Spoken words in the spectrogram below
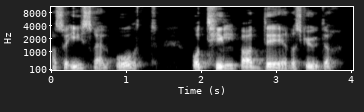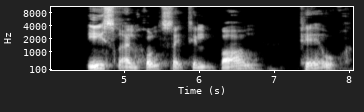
altså Israel, åt og tilbad deres guder. Israel holdt seg til Bal Peor.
